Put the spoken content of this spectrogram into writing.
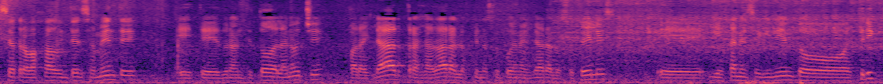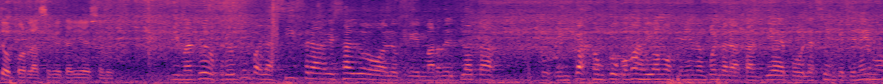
Se ha trabajado intensamente este, durante toda la noche para aislar, trasladar a los que no se pueden aislar a los hoteles eh, y están en seguimiento estricto por la Secretaría de Salud. Y Mateo, ¿preocupa la cifra? ¿Es algo a lo que Mar del Plata encaja un poco más, digamos, teniendo en cuenta la cantidad de población que tenemos?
